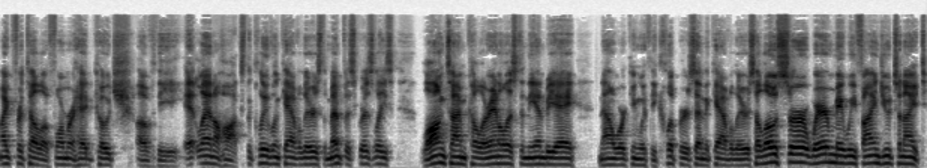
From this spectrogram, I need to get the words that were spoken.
Mike Fratello, former head coach of the Atlanta Hawks, the Cleveland Cavaliers, the Memphis Grizzlies, longtime color analyst in the NBA, now working with the Clippers and the Cavaliers. Hello, sir. Where may we find you tonight?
